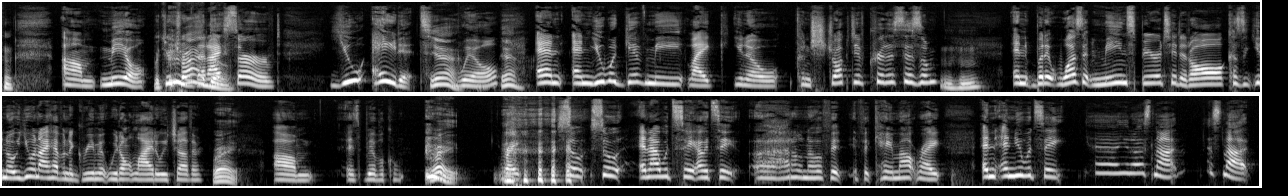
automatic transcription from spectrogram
um meal But you tried, that I served you ate it Yeah, will yeah. and and you would give me like you know constructive criticism Mm-hmm. and but it wasn't mean spirited at all because you know you and i have an agreement we don't lie to each other Right. um it's biblical right. right so so and i would say i would say uh, i don't know if it if it came out right and and you would say yeah you know it's not it's not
